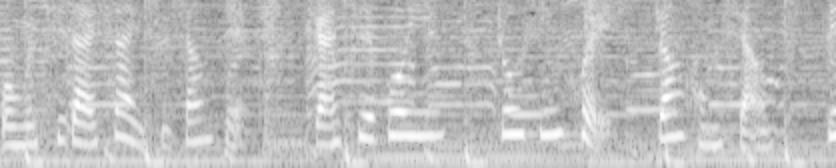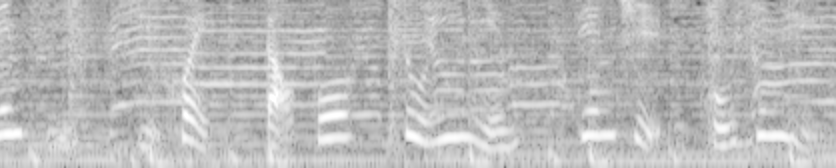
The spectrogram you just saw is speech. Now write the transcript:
我们期待下一次相见。感谢播音周新慧、张宏祥，编辑许慧，导播杜一鸣，监制胡星宇。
